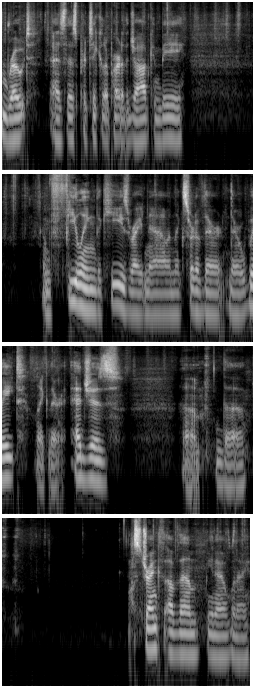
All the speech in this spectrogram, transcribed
rote as this particular part of the job can be, I'm feeling the keys right now and like sort of their their weight, like their edges, um, the strength of them. You know, when I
